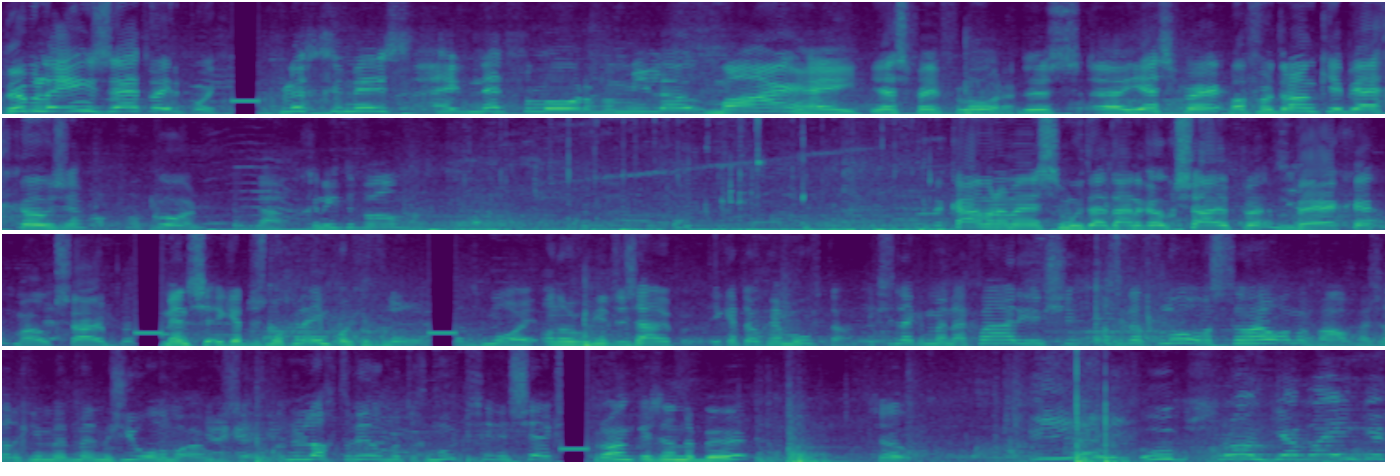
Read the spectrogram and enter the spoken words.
Dubbele inzet, tweede potje. Vlucht gemist, heeft net verloren van Milo. Maar, hey, Jesper heeft verloren. Dus eh, Jesper, wat voor drankje heb jij gekozen? Popcorn. Nou, geniet ervan. De cameramensen moeten uiteindelijk ook suipen. Werken, maar ook suipen. Mensen, ik heb dus nog geen één potje verloren. Dat is mooi, want dan hoef ik niet te zuipen. Ik heb er ook geen behoefte aan. Ik zit lekker met een aquariusje. Als ik dat verloren was het een heel ander verhaal. Dan zat ik hier met, met mijn ziel onder mijn arm gezeten. Nu lacht de wereld me tegemoet. Zin in seks. Frank is aan de beurt. Zo. Oeps, Frank, jij hebt maar één keer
